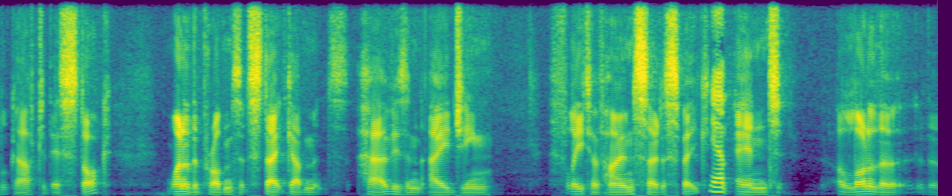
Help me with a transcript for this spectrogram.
look after their stock. One of the problems that state governments have is an ageing fleet of homes, so to speak. Yep. And a lot of the, the,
